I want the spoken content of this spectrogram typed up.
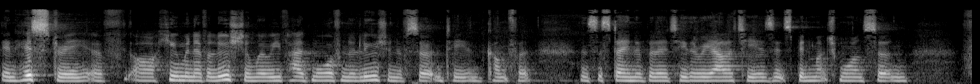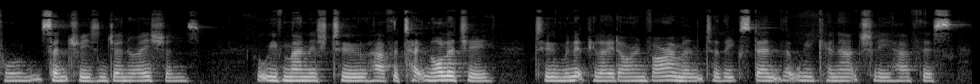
in history of our human evolution where we've had more of an illusion of certainty and comfort and sustainability. The reality is it's been much more uncertain for centuries and generations. But we've managed to have the technology to manipulate our environment to the extent that we can actually have this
